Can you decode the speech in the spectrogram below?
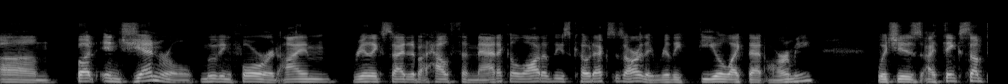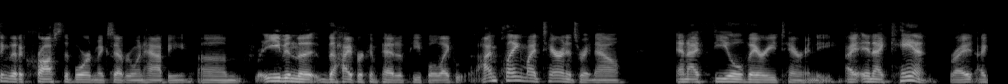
Um, but in general, moving forward, I'm really excited about how thematic a lot of these codexes are. They really feel like that army, which is, I think, something that across the board makes everyone happy. Um, even the the hyper competitive people. Like I'm playing my Tyranids right now, and I feel very Tyranny. I and I can right. I,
